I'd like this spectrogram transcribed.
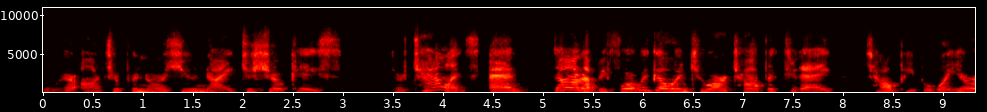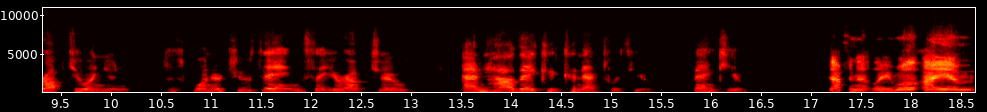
where entrepreneurs unite to showcase their talents. And Donna, before we go into our topic today, tell people what you're up to and you just one or two things that you're up to and how they can connect with you. Thank you. Definitely. Well, I am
